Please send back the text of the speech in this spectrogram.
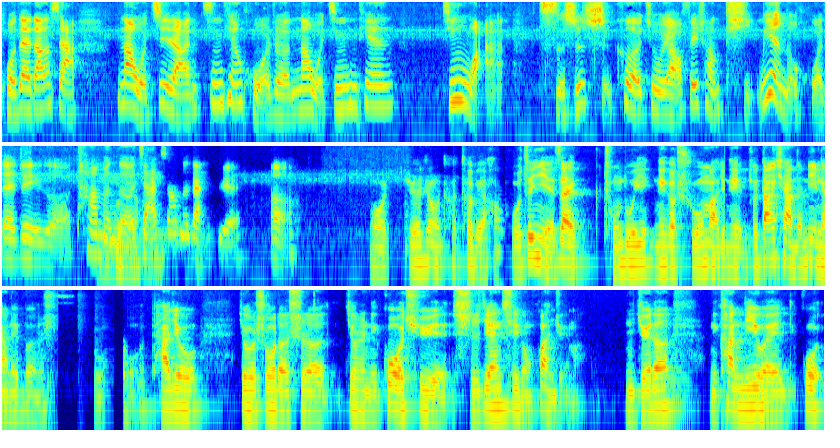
活在当下。那我既然今天活着，那我今天今晚此时此刻就要非常体面的活在这个他们的家乡的感觉，呃。我觉得这种特特别好。我最近也在重读一那个书嘛，就那就当下的力量那本书，他就就是说的是，就是你过去时间是一种幻觉嘛。你觉得，你看，你以为过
